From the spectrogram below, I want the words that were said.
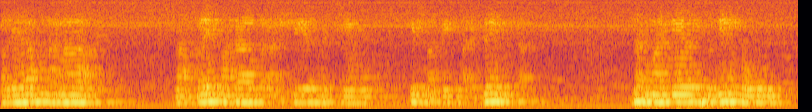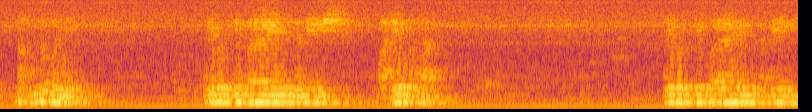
बलिराम नाना जांभळे महाराज राष्ट्रीय सचिव हे भाविक कार्यक्रम होता सन्मान्य सुनील भाऊ चांगलबळे वृत्तीपरायण गणेश वारे महाराज आणि वृत्तीपरायण गणेश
